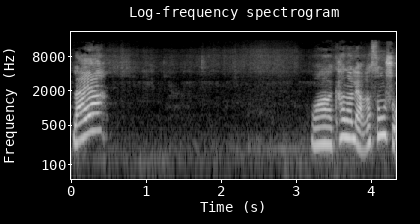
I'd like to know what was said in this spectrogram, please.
来呀！哇，看到两个松鼠。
